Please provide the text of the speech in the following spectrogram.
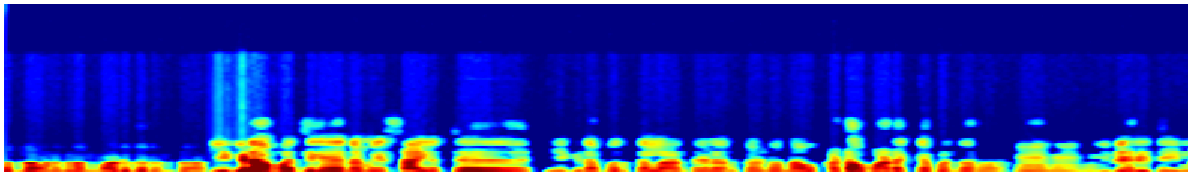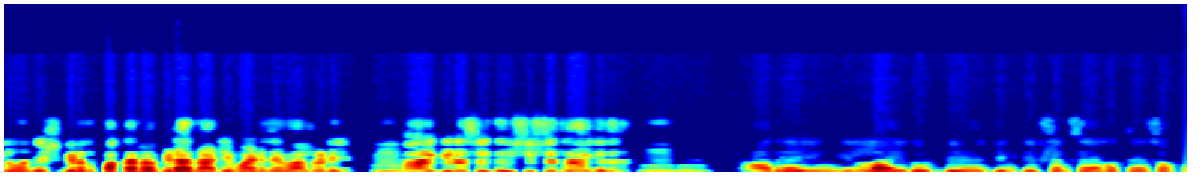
ಬದಲಾವಣೆಗಳನ್ನ ಮಾಡಿದಾರೆ ಅಂತ ಈ ಗಿಡ ಮೊದ್ಲಿಗೆ ನಮಗೆ ಸಾಯುತ್ತೆ ಈ ಗಿಡ ಬದುಕಲ್ಲ ಅಂತ ಹೇಳಿ ಅನ್ಕೊಂಡು ನಾವು ಕಟಾವ್ ಮಾಡಕ್ಕೆ ಬಂದವರು. ಇದೇ ರೀತಿ ಇನ್ನೂ ಒಂದಿಷ್ಟು ಗಿಡದ ಪಕ್ಕ ನಾವು ಗಿಡ ನಾಟಿ ಮಾಡಿದೇವೆ ಆಲ್ರೆಡಿ ಆ ಗಿಡ ಸಹಿತ ಇಷ್ಟು ಆಗಿದೆ. ಆದ್ರೆ ಹಿಂಗ್ ಇಲ್ಲ ಇದು ಜಿಂಕ್ ಡಿಫಿಷಿಯನ್ಸಿ ಆಗುತ್ತೆ ಸ್ವಲ್ಪ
